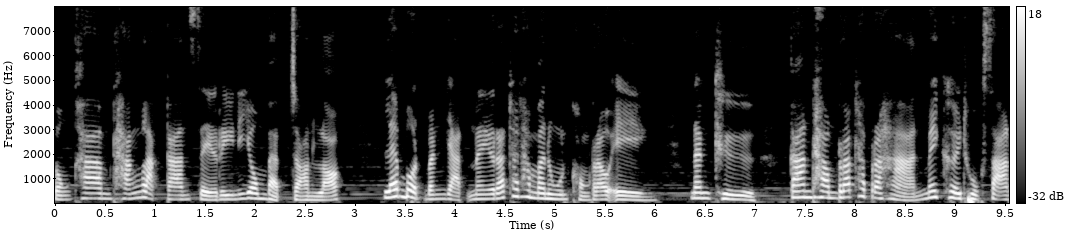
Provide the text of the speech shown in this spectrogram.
ตรงข้ามทั้งหลักการเสรีนิยมแบบจอห์นล็อก และบทบัญญัติในรัฐธรรมนูญของเราเอง นั่นคือ การทำรัฐประหารไม่เคยถูกสาร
